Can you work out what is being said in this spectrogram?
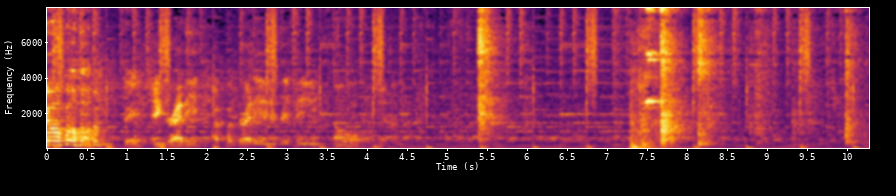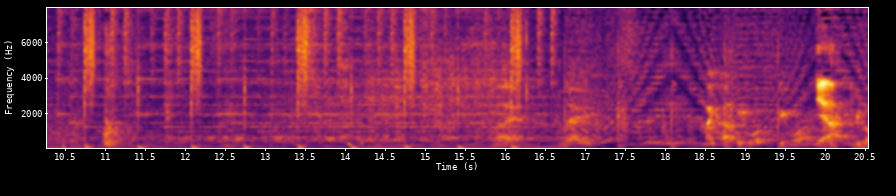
cars. See? And GReddy, I put GReddy in everything. Oh. Yeah. Yeah.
